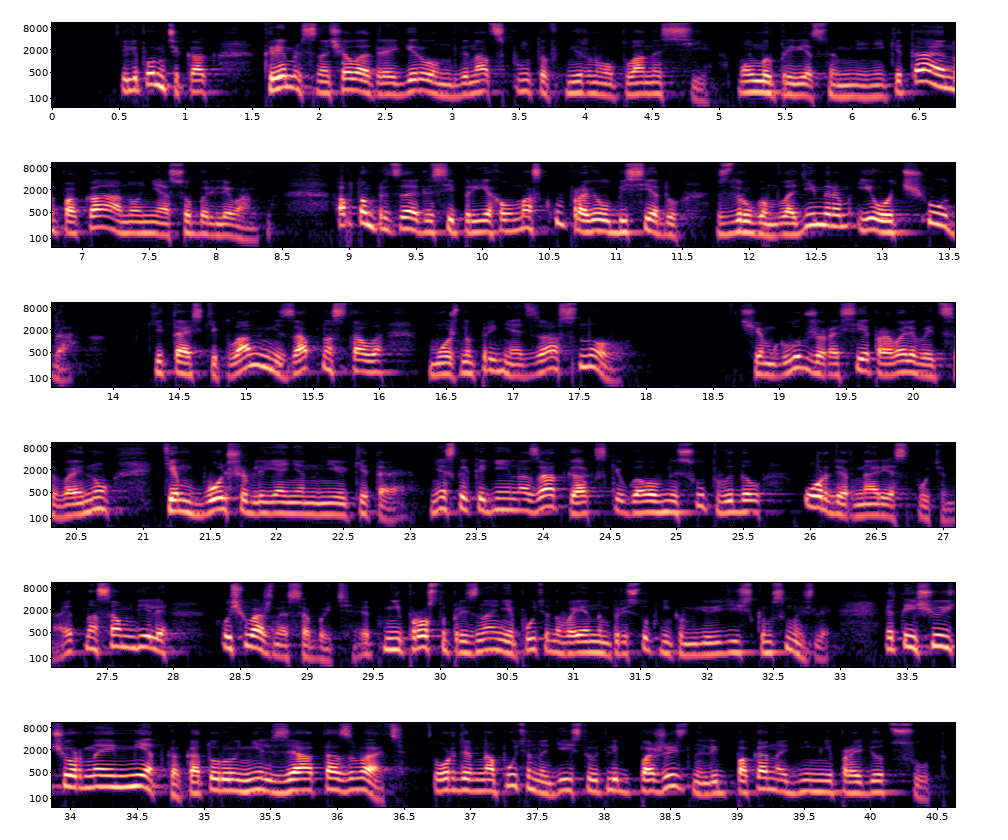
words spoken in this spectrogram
Или помните, как Кремль сначала отреагировал на 12 пунктов мирного плана Си. Мол, мы приветствуем мнение Китая, но пока оно не особо релевантно. А потом председатель Си приехал в Москву, провел беседу с другом Владимиром, и, о чудо, китайский план внезапно стало можно принять за основу. Чем глубже Россия проваливается в войну, тем больше влияния на нее Китая. Несколько дней назад Гаагский уголовный суд выдал ордер на арест Путина. Это на самом деле очень важное событие. Это не просто признание Путина военным преступником в юридическом смысле. Это еще и черная метка, которую нельзя отозвать. Ордер на Путина действует либо пожизненно, либо пока над ним не пройдет суд.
